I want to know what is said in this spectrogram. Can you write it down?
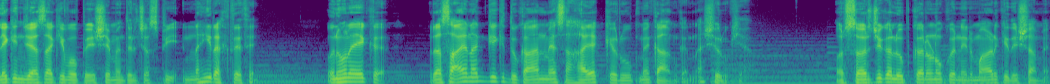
लेकिन जैसा कि वो पेशे में दिलचस्पी नहीं रखते थे, उन्होंने एक रसायनज्ञ की दुकान में सहायक के रूप में काम करना शुरू किया। और सर्जिकल उपकरणों के निर्माण की दिशा में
